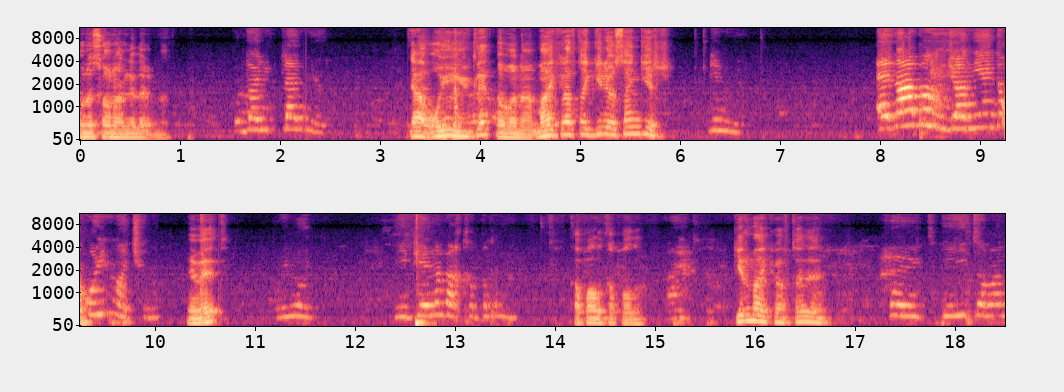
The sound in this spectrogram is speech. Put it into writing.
Bunu sonra hallederim ben. Buradan yüklenmiyor. Ya oyun yükletme bana. Minecraft'a giriyorsan gir. Girmiyor. E ne yapalım canlı yayında oyun mu açalım? Evet. Oyun oyun. VPN'e bak kapalı mı? Kapalı kapalı. Gir Minecraft'a hadi. Evet iyi tamam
